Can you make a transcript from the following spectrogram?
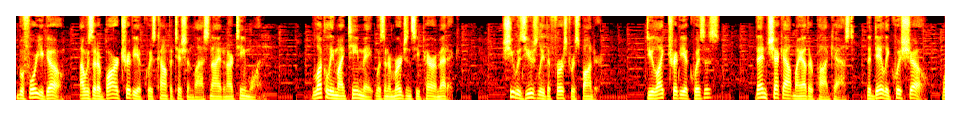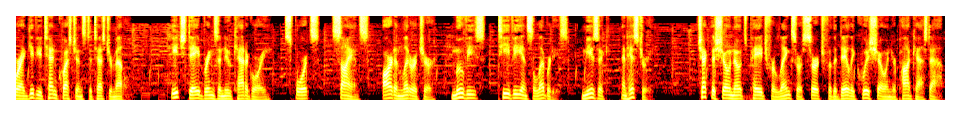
Before you go, I was at a bar trivia quiz competition last night and our team won. Luckily my teammate was an emergency paramedic. She was usually the first responder. Do you like trivia quizzes? Then check out my other podcast, The Daily Quiz Show, where I give you 10 questions to test your mettle. Each day brings a new category sports, science, art and literature, movies, TV and celebrities, music, and history. Check the show notes page for links or search for The Daily Quiz Show in your podcast app.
